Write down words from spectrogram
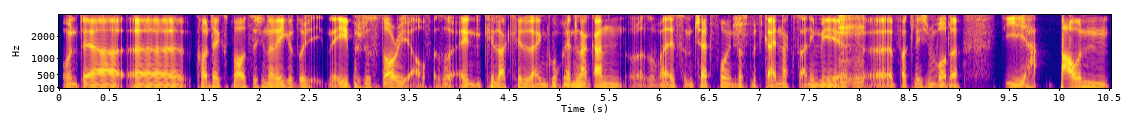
Und der äh, Kontext baut sich in der Regel durch eine epische Story auf. Also ein Killer Kill, ein Guren Lagann oder so, weil es im Chat vorhin das mit Gainax Anime Mhm. äh, verglichen wurde. Die bauen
